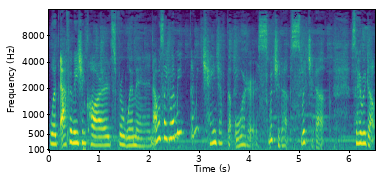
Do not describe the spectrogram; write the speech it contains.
with affirmation cards for women. I was like, let me let me change up the order. Switch it up. Switch it up. So here we go.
